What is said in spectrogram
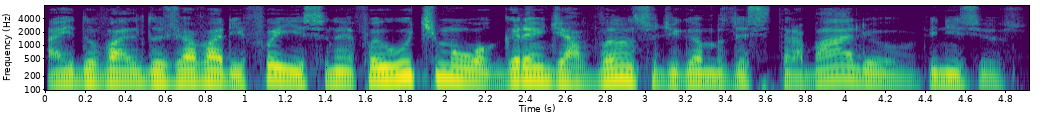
aí do Vale do Javari. Foi isso, né? Foi o último grande avanço, digamos, desse trabalho, Vinícius?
